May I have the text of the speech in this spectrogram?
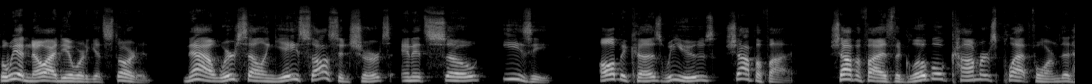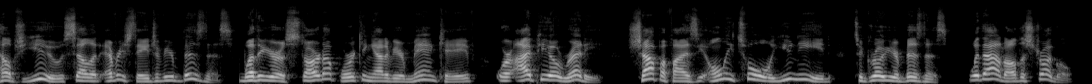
but we had no idea where to get started. Now we're selling Yay Sausage shirts, and it's so easy. All because we use Shopify. Shopify is the global commerce platform that helps you sell at every stage of your business. Whether you're a startup working out of your man cave or IPO ready, Shopify is the only tool you need to grow your business without all the struggle.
